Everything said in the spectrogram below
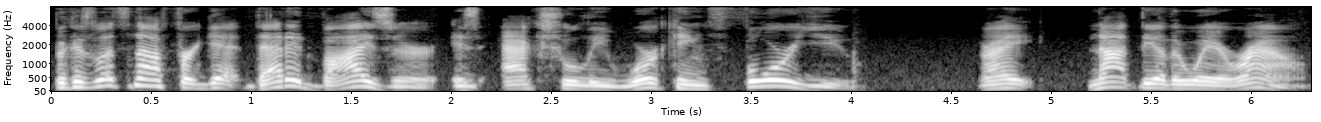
Because let's not forget that advisor is actually working for you, right? Not the other way around.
